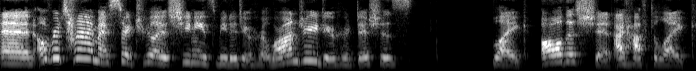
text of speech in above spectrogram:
And over time I start to realize she needs me to do her laundry, do her dishes, like all this shit. I have to like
